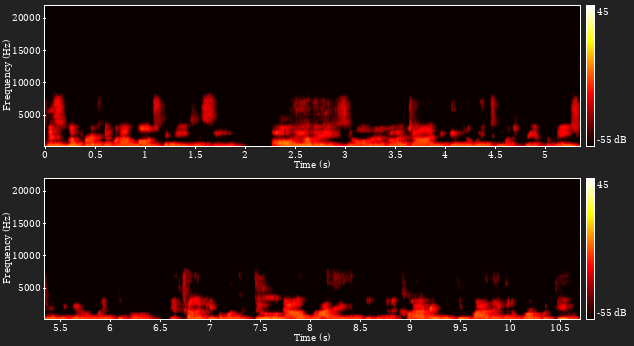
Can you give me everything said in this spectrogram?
this is the first thing when I launched the agency, all the other agency owners were like, John, you're giving away too much free information. You're giving away people, you're telling people what to do. Now, why are they even going to collaborate with you? Why are they going to work with you?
